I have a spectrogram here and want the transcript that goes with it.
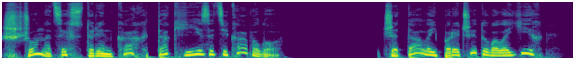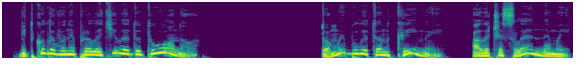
Що на цих сторінках так її зацікавило? Читала й перечитувала їх, відколи вони прилетіли до Туоно. Томи були тонкими, але численними,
